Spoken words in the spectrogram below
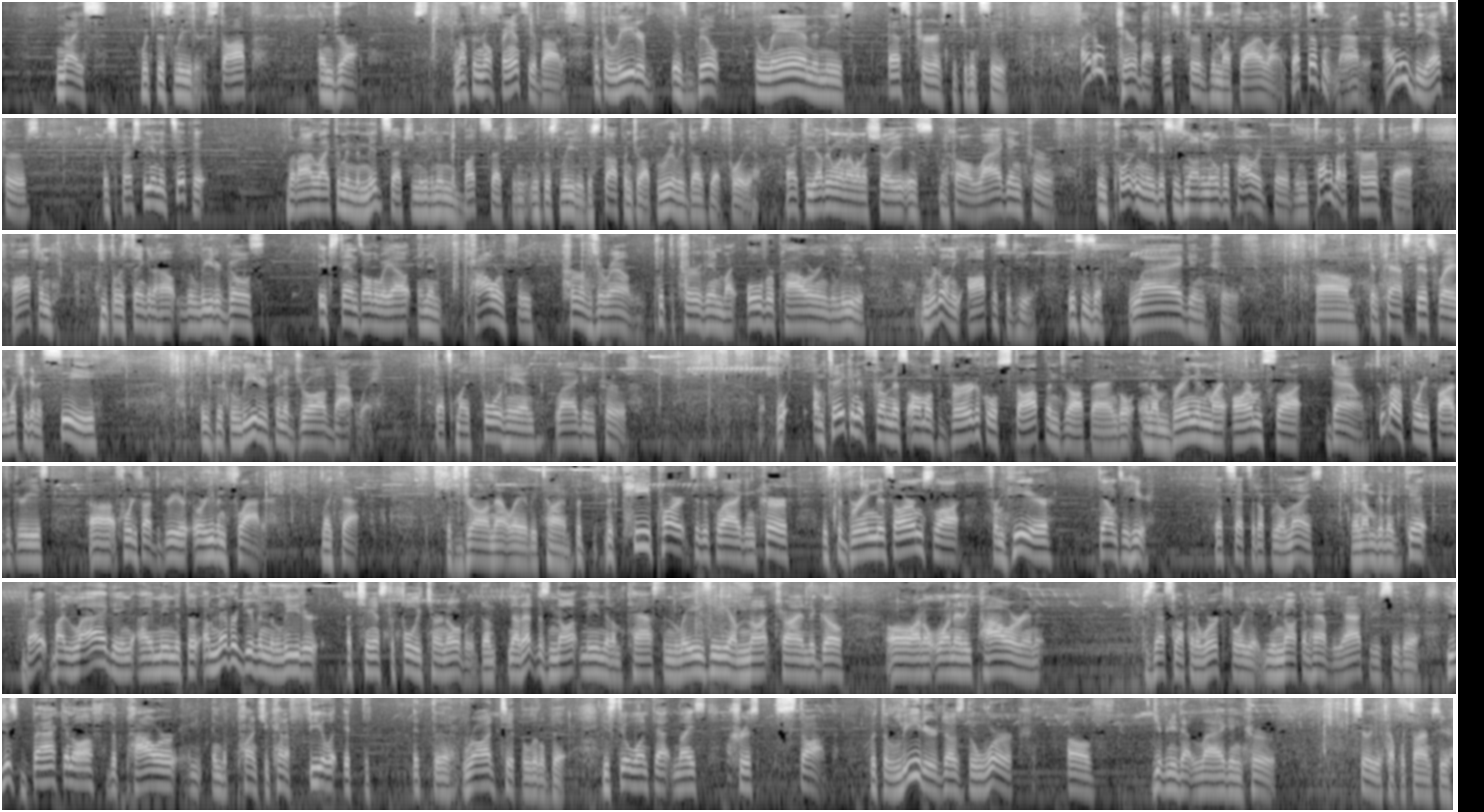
nice with this leader. Stop and drop. Nothing real fancy about it, but the leader is built to land in these S curves that you can see. I don't care about S curves in my fly line. That doesn't matter. I need the S curves, especially in the tippet, but I like them in the midsection, even in the butt section with this leader. The stop and drop really does that for you. All right, the other one I want to show you is what I call a lagging curve. Importantly, this is not an overpowered curve. When you talk about a curve cast, often people are thinking how the leader goes, extends all the way out, and then powerfully curves around. Put the curve in by overpowering the leader. We're doing the opposite here. This is a lagging curve. Um, going to cast this way, and what you're going to see is that the leader is going to draw that way. That's my forehand lagging curve. I'm taking it from this almost vertical stop and drop angle, and I'm bringing my arm slot down to about a 45 degrees, uh, 45 degree, or, or even flatter, like that. It's drawn that way every time. But the key part to this lagging curve is to bring this arm slot from here down to here. That sets it up real nice. And I'm gonna get, by, by lagging, I mean that the, I'm never giving the leader a chance to fully turn over. Now that does not mean that I'm casting lazy. I'm not trying to go, oh, I don't want any power in it. Because that's not gonna work for you. You're not gonna have the accuracy there. You're just backing off the power and, and the punch. You kind of feel it at the, at the rod tip a little bit. You still want that nice, crisp stop. But the leader does the work of giving you that lagging curve. Show you a couple times here.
